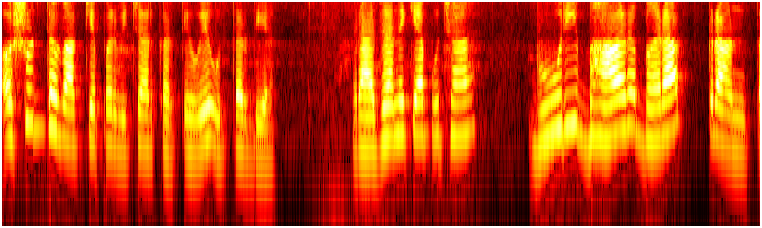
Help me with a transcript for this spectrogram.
अशुद्ध वाक्य पर विचार करते हुए उत्तर दिया। राजा ने क्या पूछा? भूरी भार भराक्रांत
